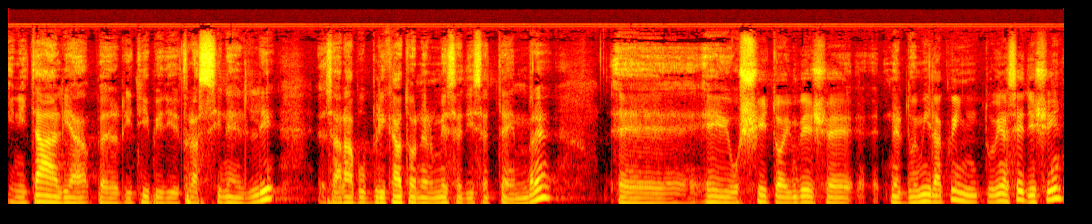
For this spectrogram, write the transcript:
in Italia per i tipi di Frassinelli, eh, sarà pubblicato nel mese di settembre, eh, è uscito invece nel 2015, 2016,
